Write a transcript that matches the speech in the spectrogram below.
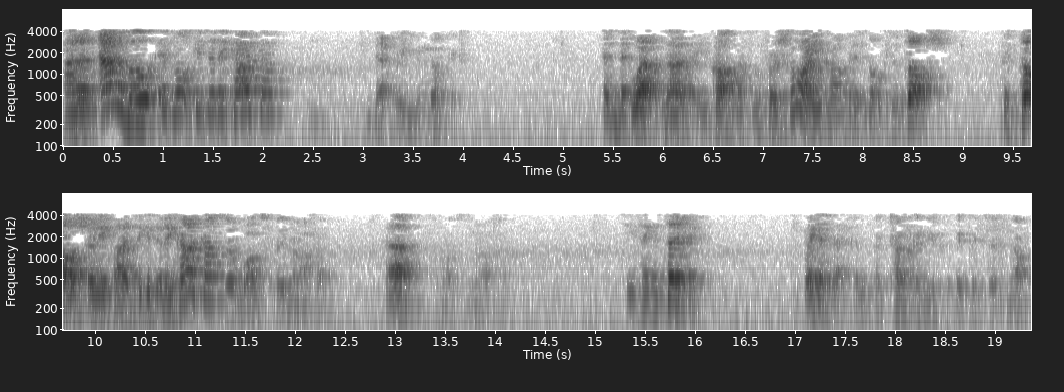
And an animal is not considered karka. That way you can milk it. And the, well, no, no, you can't. That's my first story. You can't, but it's not because dosh. Because dosh only applies to gedule karka. So what's the melacha? Huh? So what's the melacha? So you're saying it's tochen. Wait a second. The tochen, if it's not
